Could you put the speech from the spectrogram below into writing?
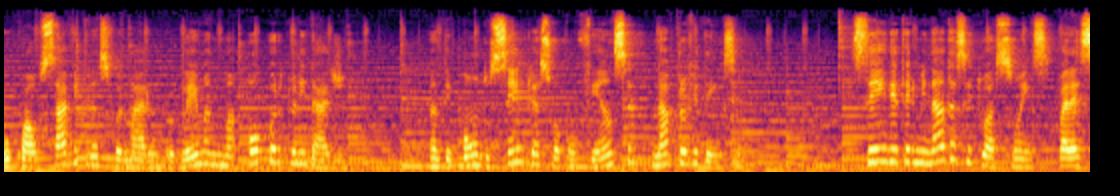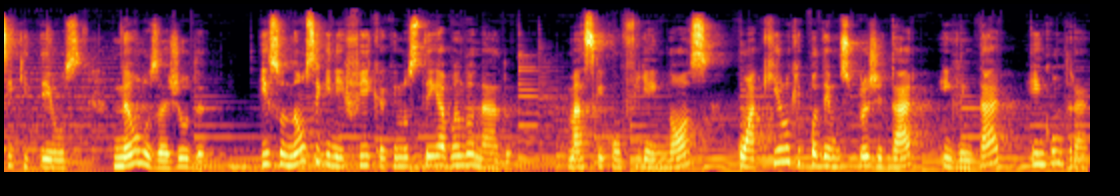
o qual sabe transformar um problema numa oportunidade, antepondo sempre a sua confiança na providência. Se em determinadas situações parece que Deus não nos ajuda, isso não significa que nos tenha abandonado, mas que confia em nós com aquilo que podemos projetar, inventar e encontrar.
